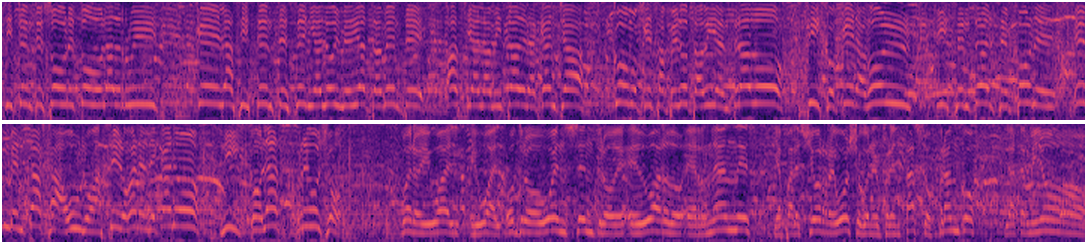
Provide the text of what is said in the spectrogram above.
asistente, sobre todo la de Ruiz, que el asistente señaló inmediatamente hacia la mitad de la cancha como que esa pelota había entrado, dijo que era gol y Central se pone en ventaja 1 a 0, gana el decano Nicolás Rebollo. Bueno, igual, igual. Otro buen centro de Eduardo Hernández y apareció Rebollo con el frentazo franco. La terminó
